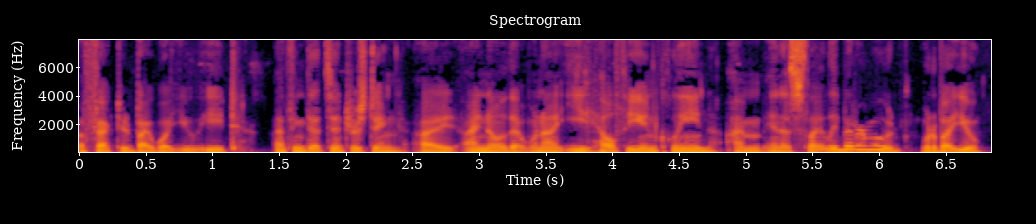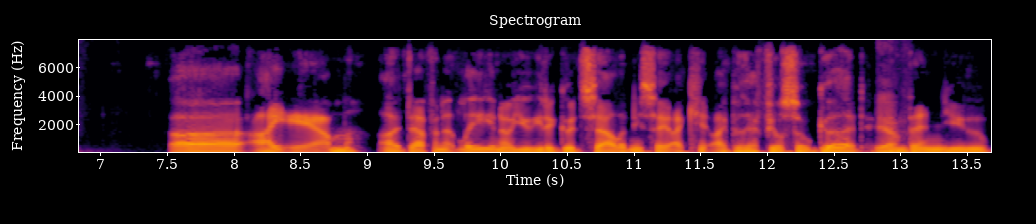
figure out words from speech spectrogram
affected by what you eat. I think that's interesting. I, I know that when I eat healthy and clean, I'm in a slightly better mood. What about you? Uh, I am uh, definitely. You know, you eat a good salad and you say, "I can't. I, I feel so good," Yeah. and then you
